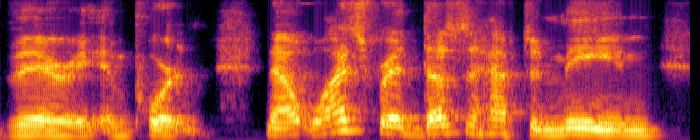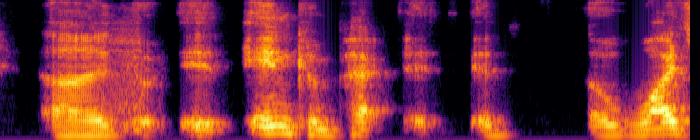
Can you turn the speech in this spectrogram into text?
very important. Now, widespread doesn't have to mean uh, in a wide,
